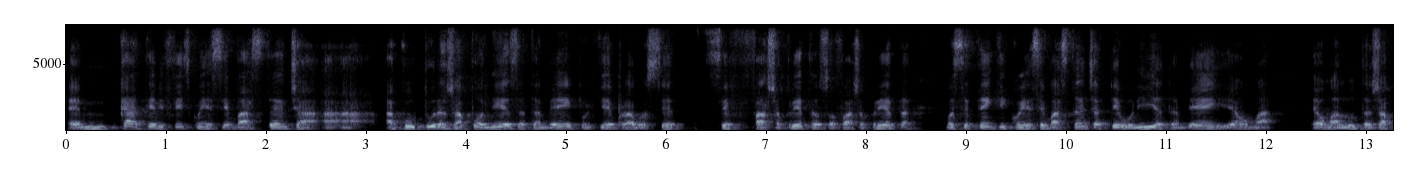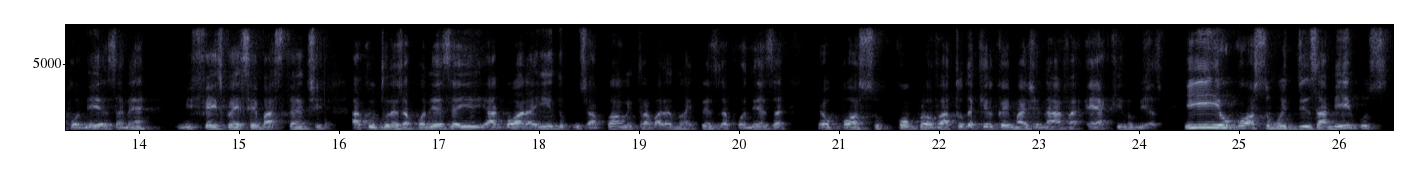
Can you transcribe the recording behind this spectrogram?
É, o karatê me fez conhecer bastante a, a, a cultura japonesa também, porque para você ser faixa preta, eu sou faixa preta, você tem que conhecer bastante a teoria também, e é uma, é uma luta japonesa, né? Me fez conhecer bastante a cultura japonesa e agora indo para o Japão e trabalhando numa empresa japonesa, eu posso comprovar tudo aquilo que eu imaginava é aquilo mesmo. E eu gosto muito dos amigos,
